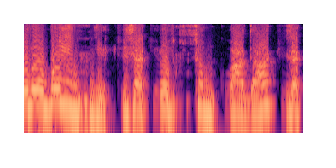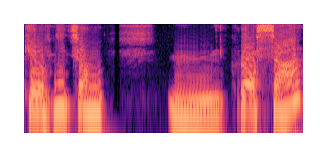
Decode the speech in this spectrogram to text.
który obojętnie, czy za kierownicą kłada, czy za kierownicą mm, crossa,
